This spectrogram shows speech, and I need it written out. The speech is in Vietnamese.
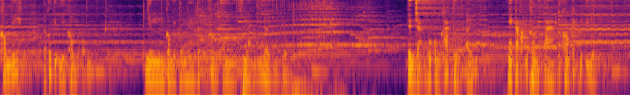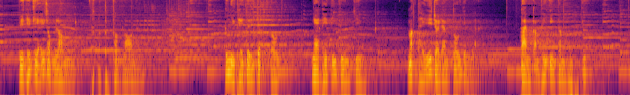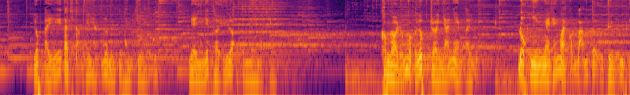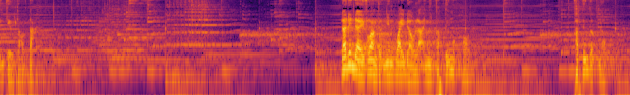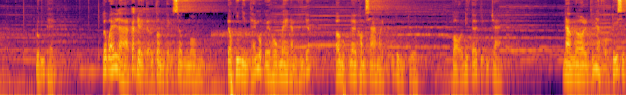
Không biết là có chuyện gì không ổn nhưng công việc thường ngày tôi cũng phần tâm, không làm những lời đúng chỗ. Tình trạng vô cùng khác thường ấy, ngay cả bản thân ta cũng không cách nghĩ được. Vì thế khi ấy trong lòng, thật là thật phần lo lắng. Cứ như thế tôi đến chập tối, nghe thấy tiếng chuông chiều, mắt thấy trời đang tối dần lại, ta cảm thấy yên tâm hơn một chút. Lúc ấy ta chỉ cảm thấy hẳn là mình tu hành chưa đủ, nên nhất thời ý loạn tâm mê mà thôi không ngờ đúng vào cái lúc trời nhá nhem ấy. Đột nhiên nghe thấy ngoài cổng bản tự truyền đến một tiếng kêu chói tai. Nói đến đây, Phó Hoàng Thượng Nhân quay đầu lại nhìn Pháp Tướng một hồi. Pháp Tướng gật đầu. Đúng thế. Lúc ấy là các đệ tử tuần thị Sơn Môn Đột nhiên nhìn thấy một người hôn mê nằm dưới đất, Ở một nơi không xa ngoài cửa vườn chùa, Vội đi tới kiểm tra nào ngờ là chính là phổ trí sư.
